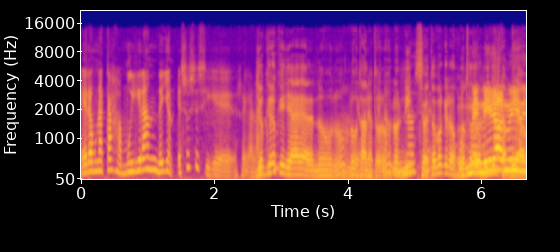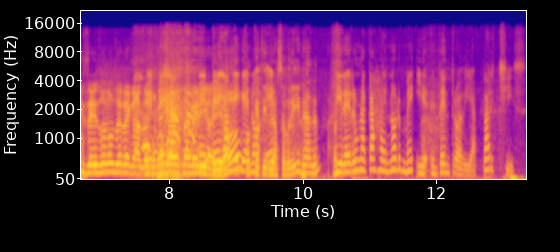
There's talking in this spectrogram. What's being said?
Era una caja muy grande. Yo, eso se sigue regalando. Yo creo que ya no, no, No, no tanto, ¿no? no. Los No niños, sobre todo porque los gustos Me de los niños mira a mí y dice, eso no se regala. ¿Cómo puedo saber me yo? pega a mí yo? que Porque no, tiene era- una sobrina, ¿no? Mira, era una caja enorme y dentro había parchis,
